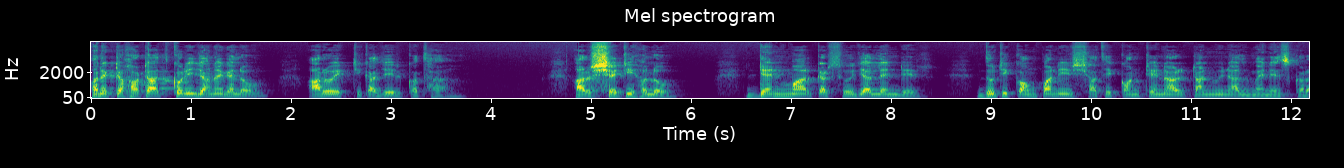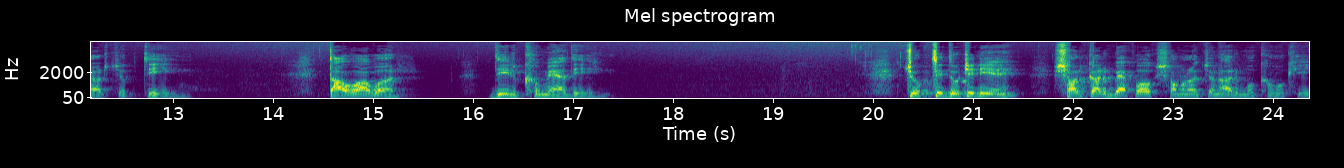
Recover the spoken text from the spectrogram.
অনেকটা হঠাৎ করে জানা গেল, আরও একটি কাজের কথা। আর সেটি হলো, ডেনমার্ক আর সুইজারল্যান্ডের দুটি কোম্পানির সাথে কন্টেনার টার্মিনাল ম্যানেজ করার চুক্তি। তাও আবার দীর্ঘমেয়াদী। চুক্তি দুটি নিয়ে সরকার ব্যাপক সমালোচনার মুখোমুখি।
